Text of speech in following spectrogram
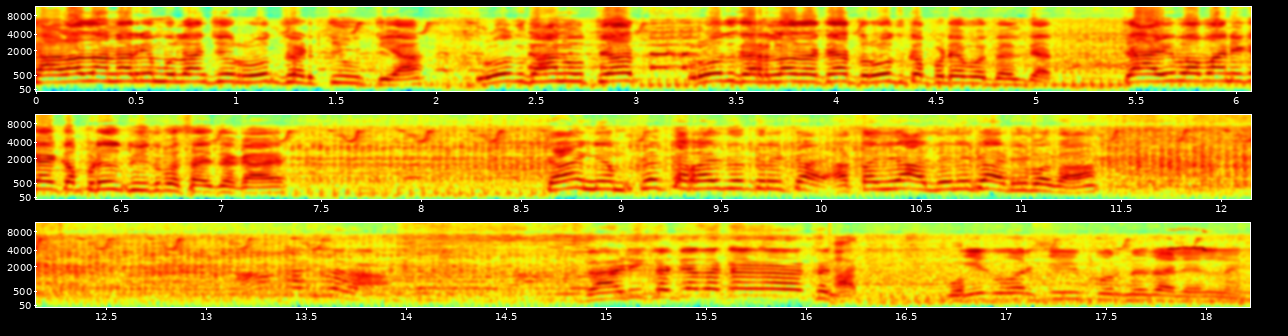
शाळा जाणारी मुलांची रोज झडती होत्या रोज घाण होत्यात रोज घरला जात्यात रोज कपडे बदलतात त्या आईबाबांनी काय कपडेच धुत बसायचं काय? काय नेमकं करायचं तरी काय? आता ही आलेली गाडी बघा. गाडी कट्याला काय एक वर्षही पूर्ण झालेलं नाही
